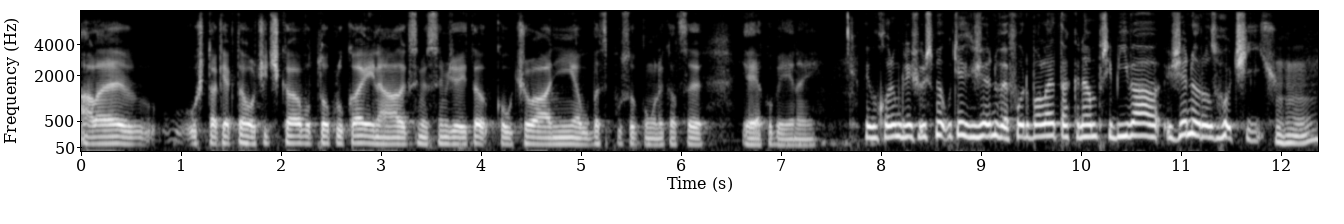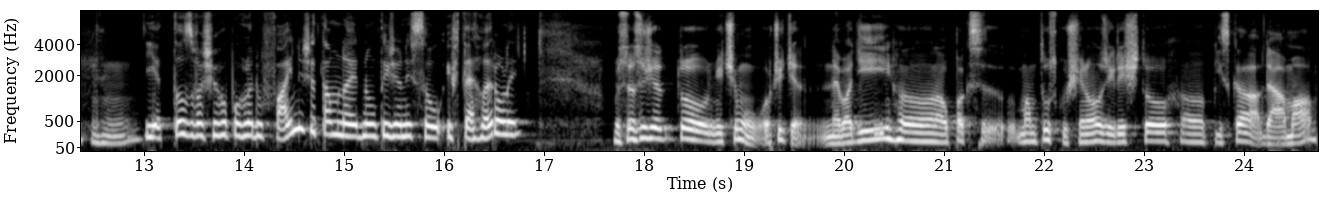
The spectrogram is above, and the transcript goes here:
Ale už tak, jak ta holčička od toho kluka je jiná, tak si myslím, že i to koučování a vůbec způsob komunikace je jakoby jiný. Mimochodem, když už jsme u těch žen ve fotbale, tak nám přibývá žen rozhočích. Mm-hmm. Je to z vašeho pohledu fajn, že tam najednou ty ženy jsou i v téhle roli? Myslím si, že to ničemu určitě nevadí. Naopak mám tu zkušenost, že když to píská dáma,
